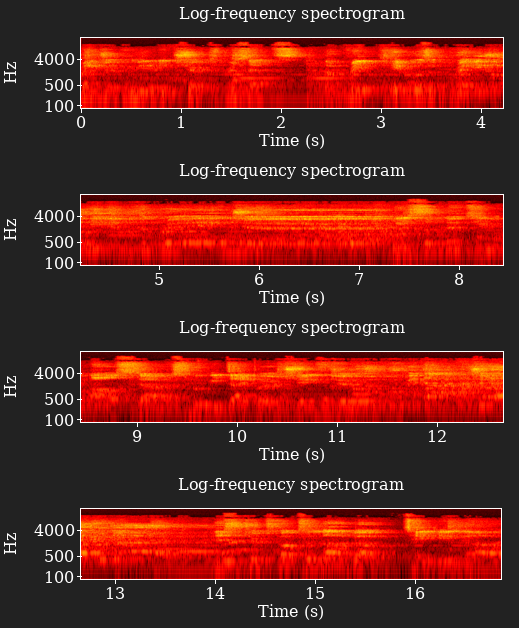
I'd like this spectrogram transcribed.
Granger Community Church presents the real heroes of. Heroes of Granger. We salute you, all stars, talks a lot about taking our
